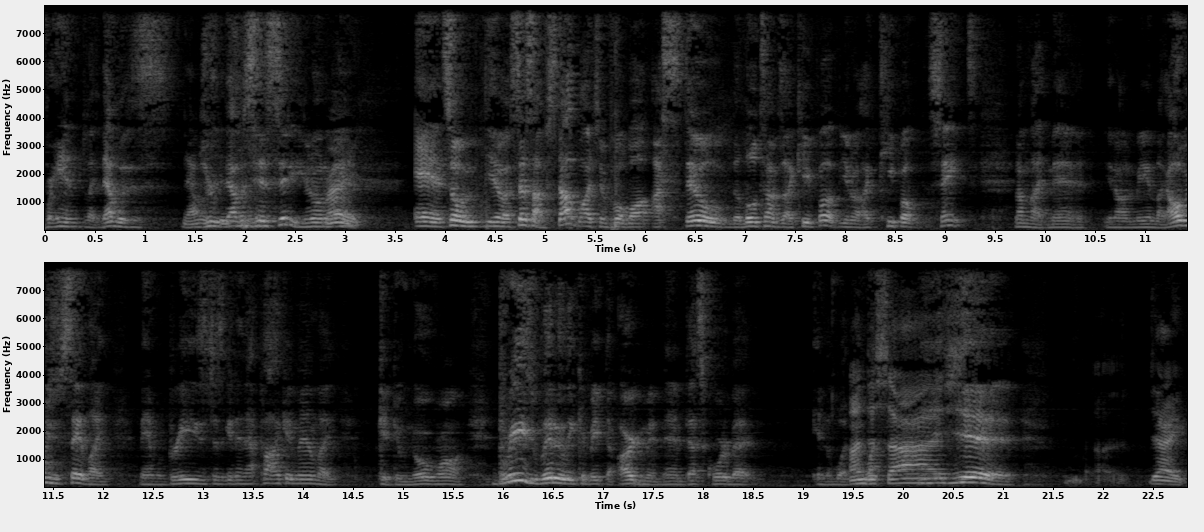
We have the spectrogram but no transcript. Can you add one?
ran like that was That was Drew, his that was city. his city. You know what I mean? And so, you know, since I've stopped watching football, I still the little times I keep up, you know, I keep up with the Saints. And I'm like, man, you know what I mean? Like I always just say, like, man, when Brees just get in that pocket, man, like, could do no wrong. Brees literally can make the argument, man, best quarterback in the what Undersized. Yeah. Uh, like,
